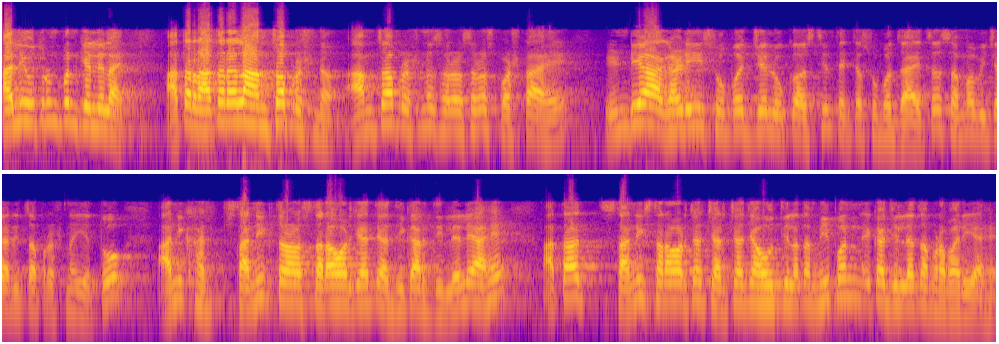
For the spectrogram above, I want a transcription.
खाली उतरून पण केलेलं आहे. आता राहता राहिला आमचा प्रश्न. आमचा प्रश्न सरळ सरळ स्पष्ट आहे. इंडिया आघाडी सोबत जे लोक असतील त्यांच्यासोबत जायचं समविचारीचा प्रश्न येतो आणि खा- स्थानिक स्तरावर जे आहे ते अधिकार दिलेले आहे. आता स्थानिक स्तरावरच्या चर्चा ज्या होतील आता मी पण एका जिल्ह्याचा प्रभारी आहे.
